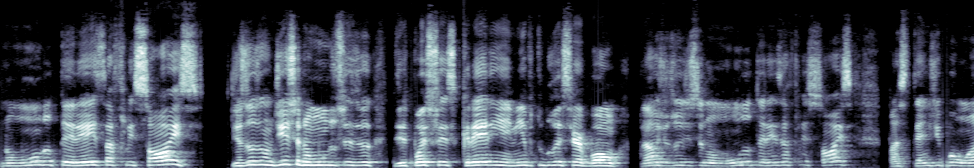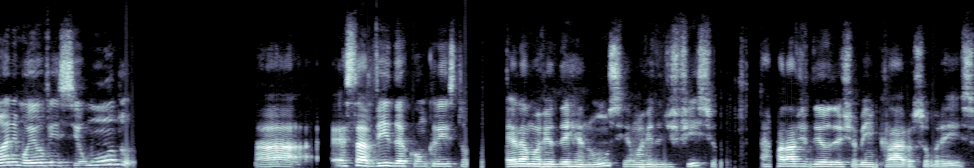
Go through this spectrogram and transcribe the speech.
No mundo tereis aflições. Jesus não disse no mundo, depois vocês crerem em mim, tudo vai ser bom. Não, Jesus disse: No mundo tereis aflições, mas tende de bom ânimo, eu venci o mundo. Ah, essa vida com Cristo, ela é uma vida de renúncia, é uma vida difícil. A palavra de Deus deixa bem claro sobre isso.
